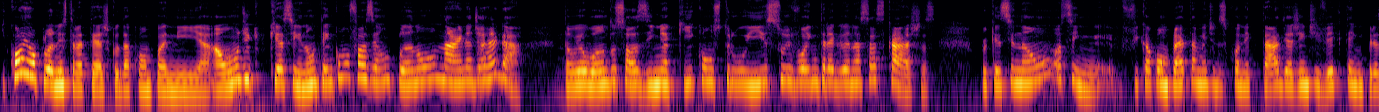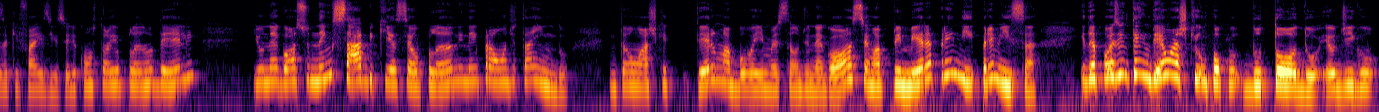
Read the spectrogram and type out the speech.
E qual é o plano estratégico da companhia? Aonde porque assim, não tem como fazer um plano Narnia de RH. Então eu ando sozinho aqui, construo isso e vou entregando essas caixas. Porque senão, assim, fica completamente desconectado e a gente vê que tem empresa que faz isso. Ele constrói o plano dele e o negócio nem sabe que esse é o plano e nem para onde está indo. Então, acho que ter uma boa imersão de negócio é uma primeira premissa. E depois entender, eu acho que um pouco do todo, eu digo,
